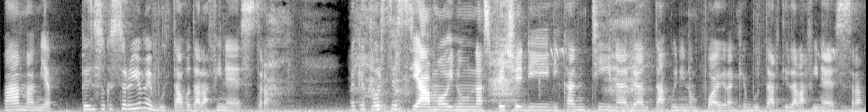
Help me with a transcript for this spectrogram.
Mamma mia, penso che ero io mi buttavo dalla finestra. Perché forse siamo in una specie di, di cantina in realtà, quindi non puoi granché buttarti dalla finestra.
